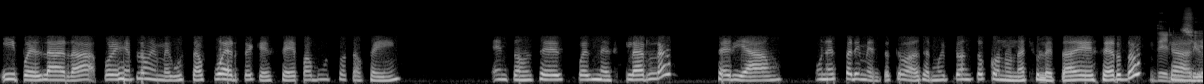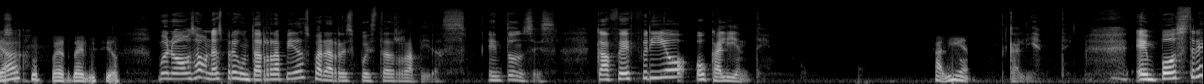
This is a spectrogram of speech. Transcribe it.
Y pues la verdad, por ejemplo, a mí me gusta fuerte, que sepa mucho café. Entonces, pues mezclarla sería un experimento que va a hacer muy pronto con una chuleta de cerdo. Quedaría súper delicioso. Bueno, vamos a unas preguntas rápidas para respuestas rápidas. Entonces, ¿café frío o caliente? Caliente. Caliente. ¿En postre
